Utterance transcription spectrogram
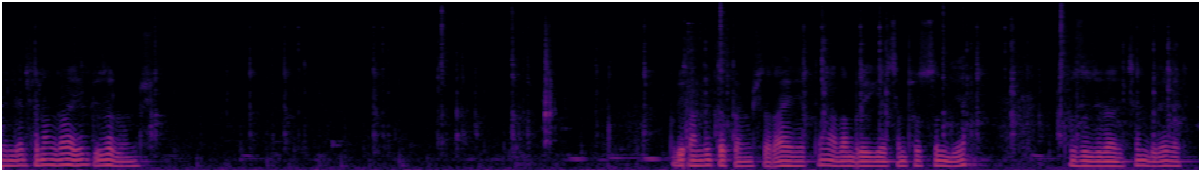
Evler falan gayet güzel olmuş. Buraya sandık da koymuşlar ayrıyetten adam buraya gelsin pussun diye. Pusucular için birebir.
